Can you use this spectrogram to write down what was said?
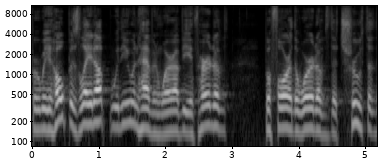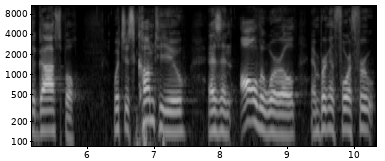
For we hope is laid up with you in heaven, whereof ye have heard of before the word of the truth of the gospel, which is come to you as in all the world, and bringeth forth fruit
